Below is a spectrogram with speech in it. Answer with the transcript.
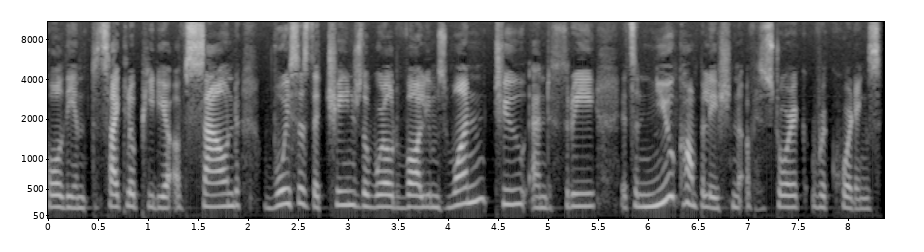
called the Encyclopedia of Sound Voices That Change the World, Volumes 1, 2, and 3. It's a new compilation of historic recordings.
